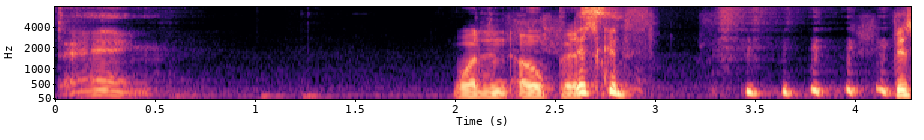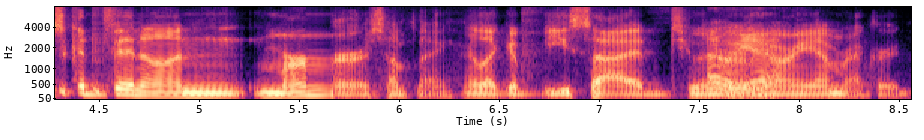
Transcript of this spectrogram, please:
Dang. What an opus! this could this could fit on murmur or something or like a b-side to an Oh, yeah. rem record.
